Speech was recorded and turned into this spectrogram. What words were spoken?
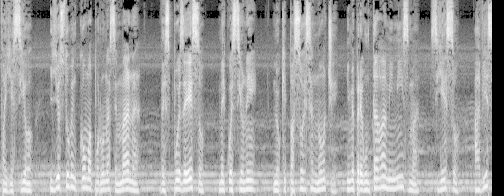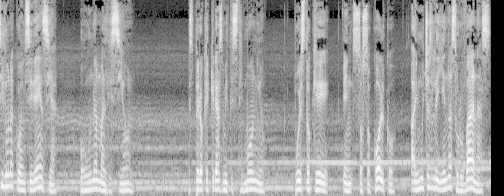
falleció y yo estuve en coma por una semana. Después de eso, me cuestioné lo que pasó esa noche y me preguntaba a mí misma si eso había sido una coincidencia o una maldición. Espero que creas mi testimonio, puesto que en Sosocolco hay muchas leyendas urbanas,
